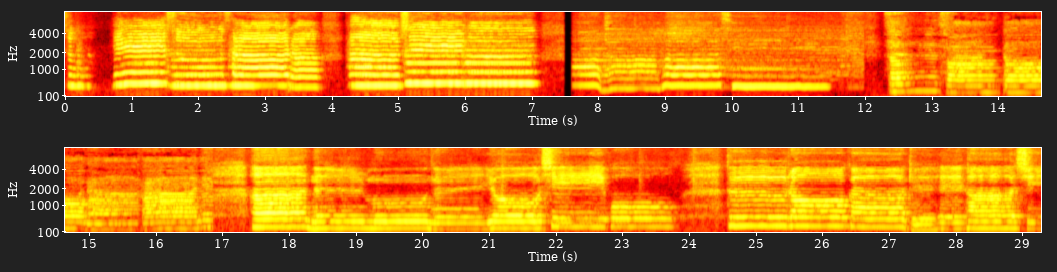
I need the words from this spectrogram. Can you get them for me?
수 예수 사랑하심은 사랑하시 세상 떠나가는 하늘 문을 여시고 들어가게 하시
